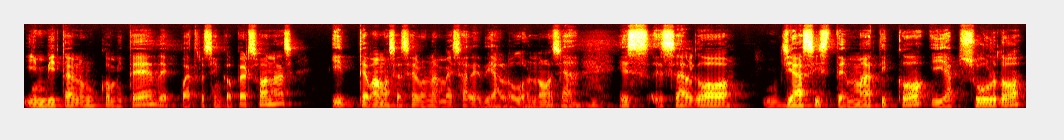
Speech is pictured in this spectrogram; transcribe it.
invitan un comité de cuatro o cinco personas y te vamos a hacer una mesa de diálogo, ¿no? O sea, es, es, algo ya sistemático y absurdo.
